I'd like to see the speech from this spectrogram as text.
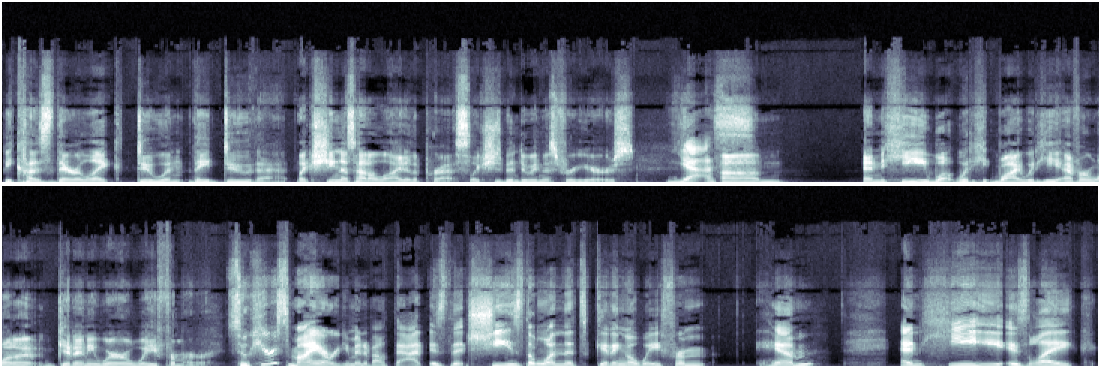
because they're like doing they do that. Like she knows how to lie to the press. Like she's been doing this for years. Yes. Um and he what would he why would he ever want to get anywhere away from her? So here's my argument about that is that she's the one that's getting away from him and he is like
